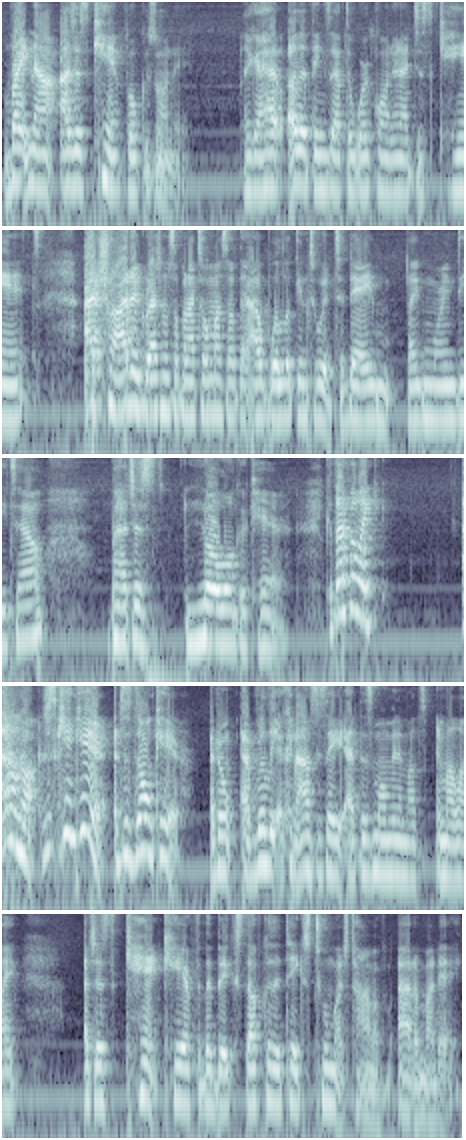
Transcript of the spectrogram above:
right now, I just can't focus on it. Like I have other things I have to work on, and I just can't. I try to grasp myself, and I told myself that I would look into it today, like more in detail, but I just no longer care because I feel like I don't know. I just can't care. I just don't care. I don't. I really. I can honestly say at this moment in my in my life, I just can't care for the big stuff because it takes too much time out of my day.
